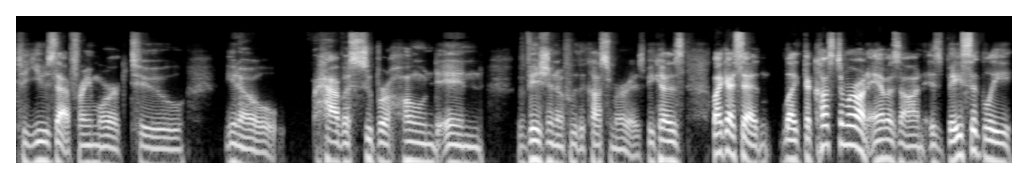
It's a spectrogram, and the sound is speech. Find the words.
to use that framework to, you know, have a super honed in vision of who the customer is. Because like i said like the customer on amazon is basically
